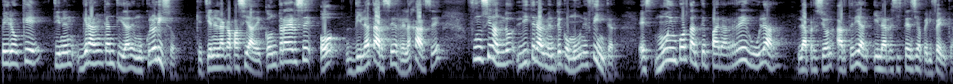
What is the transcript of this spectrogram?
pero que tienen gran cantidad de músculo liso, que tienen la capacidad de contraerse o dilatarse, relajarse, funcionando literalmente como un esfínter. Es muy importante para regular la presión arterial y la resistencia periférica.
